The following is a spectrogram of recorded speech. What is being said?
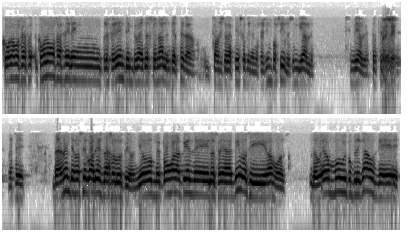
¿cómo lo vamos a hacer, cómo lo vamos a hacer en preferente, en primera regional, en tercera, con las instalaciones que tenemos? Es imposible, es inviable, es inviable. Entonces, no sé, realmente no sé cuál es la solución. Yo me pongo a la piel de los federativos y vamos, lo veo muy muy complicado que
